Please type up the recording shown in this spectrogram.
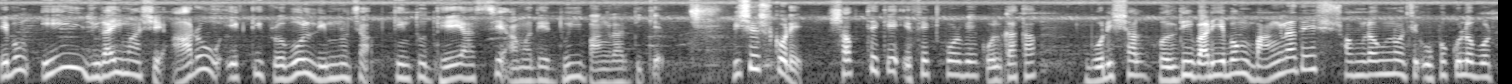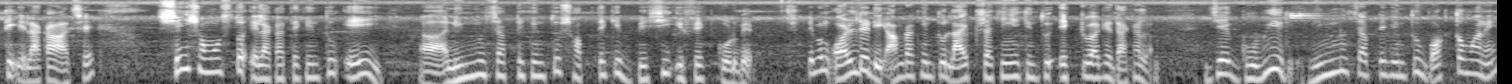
এবং এই জুলাই মাসে আরও একটি প্রবল নিম্নচাপ কিন্তু ধেয়ে আসছে আমাদের দুই বাংলার দিকে। বিশেষ করে সব থেকে এফেক্ট পড়বে কলকাতা বরিশাল, হলদিবাড়ি এবং বাংলাদেশ সংলগ্ন যে উপকূলবর্তী এলাকা আছে, সেই সমস্ত এলাকাতে কিন্তু এই নিম্নচাপটি কিন্তু সবথেকে বেশি ইফেক্ট করবে। এবং অলরেডি আমরা কিন্তু লাইভ ট্র্যাকিংয়ে কিন্তু একটু আগে দেখালাম যে গভীর নিম্নচাপটি কিন্তু বর্তমানে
